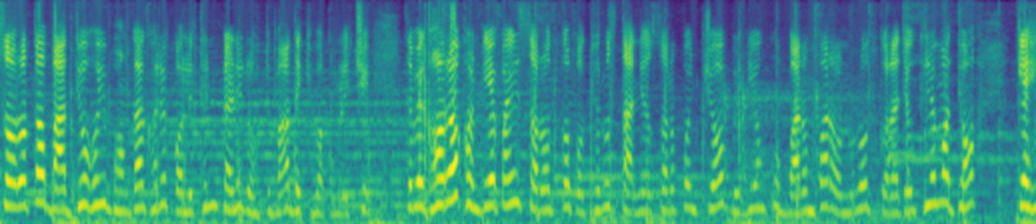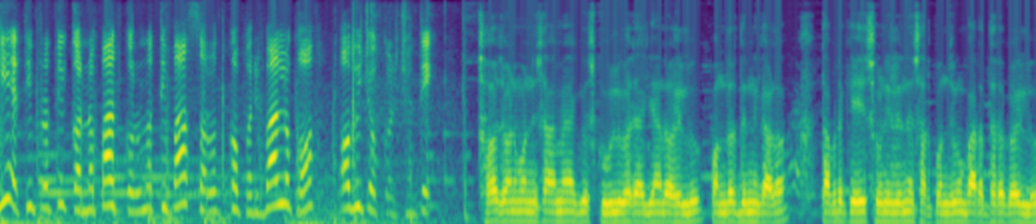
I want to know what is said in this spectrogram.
ଶରତ ବାଧ୍ୟ ହୋଇ ଭଙ୍ଗା ଘରେ ପଲିଥିନ୍ ଟାଣି ରହୁଥିବା ଦେଖିବାକୁ ମିଳିଛି। ତେବେ ଘର ଖଣ୍ଡିଏ ପାଇଁ ଶରତଙ୍କ ପକ୍ଷରୁ ସ୍ଥାନୀୟ ସରପଞ୍ଚ ବିଡିଓଙ୍କୁ ବାରମ୍ବାର ଅନୁରୋଧ କରାଯାଉଥିଲେ ମଧ୍ୟ କେହି ଏଥିପ୍ରତି କର୍ଣ୍ଣପାତ କରୁନଥିବା ଶରତଙ୍କ ପରିବାର ଲୋକ ଅଭିଯୋଗ କରିଛନ୍ତି। ଛଅ ଜଣ ମଣିଷ ଆମେ ଆଗ ସ୍କୁଲ ଘରେ ଆଜ୍ଞା ରହିଲୁ ପନ୍ଦର ଦିନ କାଳ। ତାପରେ କେହି ଶୁଣିଲେନି ସରପଞ୍ଚଙ୍କୁ ବାର ଥର କହିଲୁ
